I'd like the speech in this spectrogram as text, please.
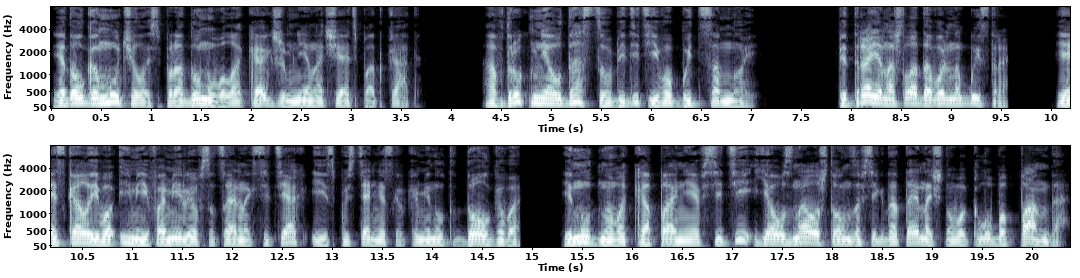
Я долго мучилась, продумывала, как же мне начать подкат. А вдруг мне удастся убедить его быть со мной? Петра я нашла довольно быстро, я искала его имя и фамилию в социальных сетях, и спустя несколько минут долгого и нудного копания в сети я узнала, что он завсегдатай ночного клуба «Панда».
